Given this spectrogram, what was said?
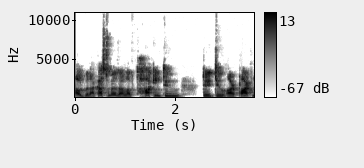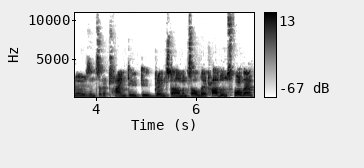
out with our customers i love talking to to to our partners and sort of trying to to brainstorm and solve their problems for them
